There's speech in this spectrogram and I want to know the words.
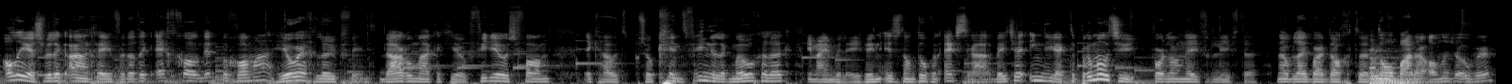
Allereerst wil ik aangeven dat ik echt gewoon dit programma heel erg leuk vind. Daarom maak ik hier ook video's van. Ik hou het zo kindvriendelijk mogelijk. In mijn beleving is het dan toch een extra, beetje indirecte promotie voor Lang Leven de Liefde. Nou, blijkbaar dacht uh, Talpa daar anders over.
